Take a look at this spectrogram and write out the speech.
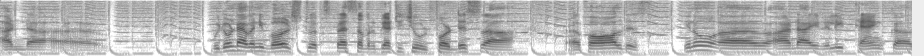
and uh, we don't have any words to express our gratitude for this uh, uh, for all this you know uh, and I really thank uh,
